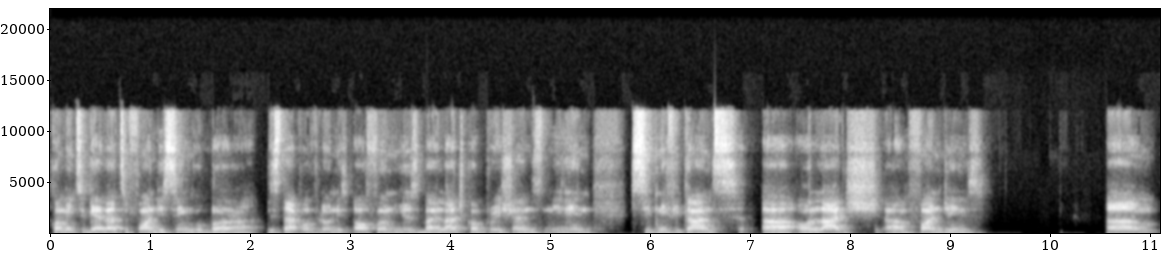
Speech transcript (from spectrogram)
coming together to fund a single borrower. This type of loan is often used by large corporations needing significant uh, or large uh, fundings. Um,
